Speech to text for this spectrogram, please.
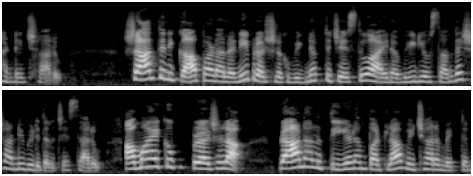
ఖండించారు. శాంతిని కాపాడాలని ప్రజలకు విజ్ఞప్తి చేస్తూ ఆయన వీడియో సందేశాన్ని విడుదల చేశారు. అమాయకపు ప్రజల ప్రాణాలు తీయడం పట్ల విచారం వ్యక్తం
